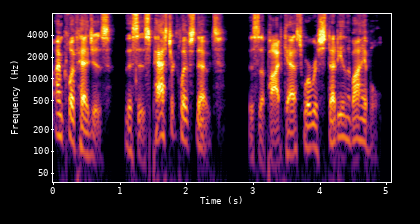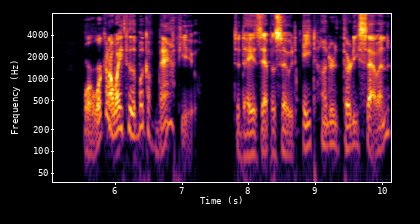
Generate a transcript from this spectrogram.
I'm Cliff Hedges. This is Pastor Cliff's Notes. This is a podcast where we're studying the Bible. We're working our way through the book of Matthew. Today is episode 837.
